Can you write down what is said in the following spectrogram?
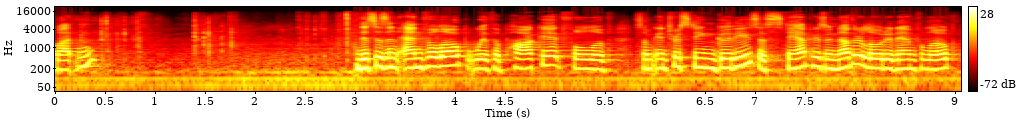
button. This is an envelope with a pocket full of some interesting goodies, a stamp. Here's another loaded envelope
